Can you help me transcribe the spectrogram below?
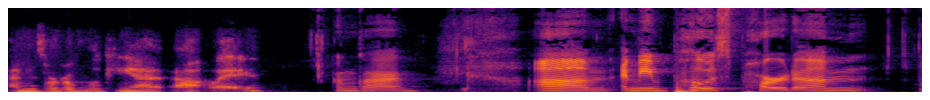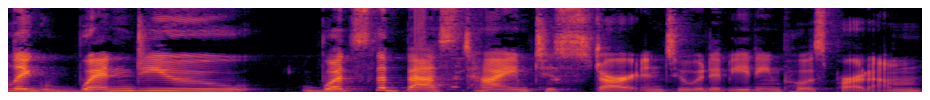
And sort of looking at it that way. Okay. Um i mean postpartum like when do you what's the best time to start intuitive eating postpartum?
